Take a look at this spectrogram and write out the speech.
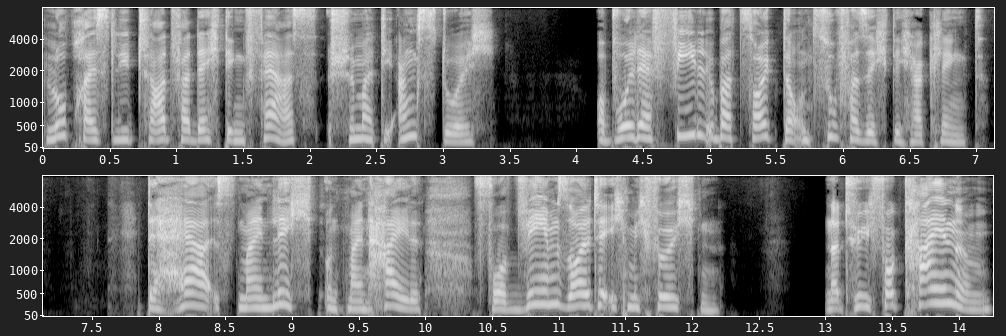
Lobpreislied-Chart verdächtigen Vers schimmert die Angst durch, obwohl der viel überzeugter und zuversichtlicher klingt. Der Herr ist mein Licht und mein Heil. Vor wem sollte ich mich fürchten? Natürlich vor keinem.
